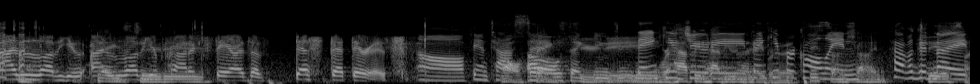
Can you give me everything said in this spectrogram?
I love you. I Thanks, love Judy. your products. They are the best that there is. Oh, fantastic. Oh, thanks, oh, thank Judy. you, Judy. Thank We're you, Judy. You thank you for calling. Have a good she night.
